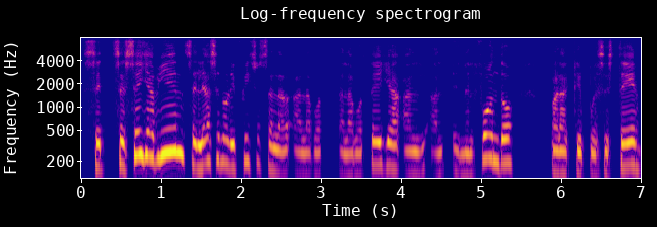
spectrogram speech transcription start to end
Se, sella bien, se le hacen orificios a la, botella en el fondo para que pues esté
